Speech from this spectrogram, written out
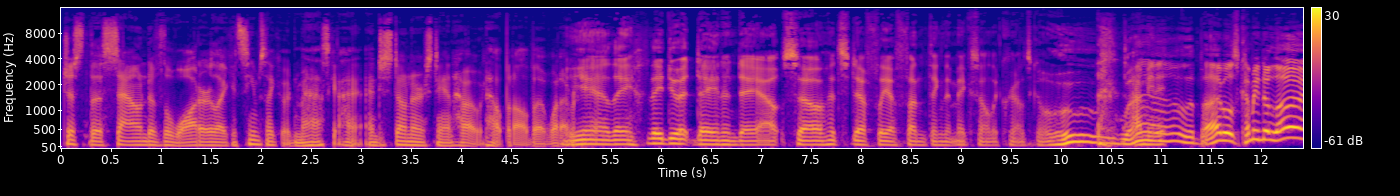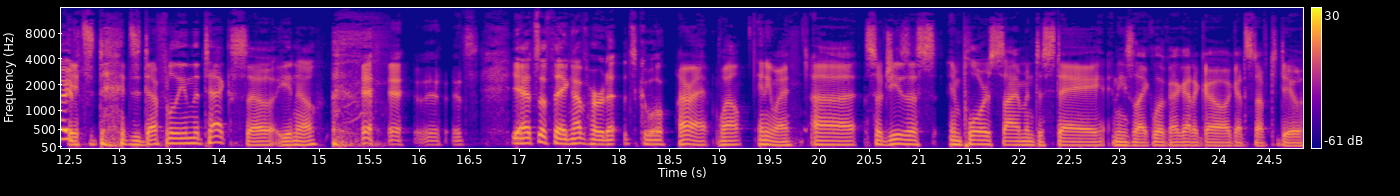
just the sound of the water like it seems like it would mask it I, I just don't understand how it would help at all but whatever Yeah, they they do it day in and day out, so it's definitely a fun thing that makes all the crowds go, "Ooh, wow, mean, it- the Bible's coming to life!" it's it's definitely in the text so you know it's yeah, it's a thing. I've heard it. It's cool. All right. Well, anyway, uh, so Jesus implores Simon to stay, and he's like, "Look, I gotta go. I got stuff to do."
